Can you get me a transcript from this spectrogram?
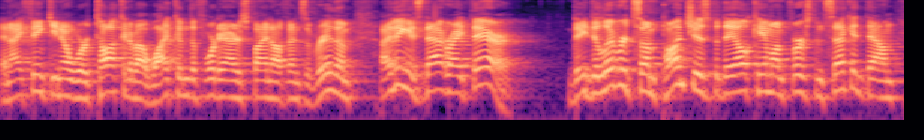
And I think, you know, we're talking about why couldn't the 49ers find offensive rhythm? I think it's that right there. They delivered some punches, but they all came on first and second down.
